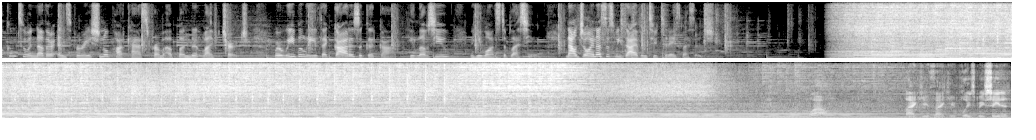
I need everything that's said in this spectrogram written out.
Welcome to another inspirational podcast from Abundant Life Church, where we believe that God is a good God. He loves you and He wants to bless you. Now, join us as we dive into today's message. Please be seated.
